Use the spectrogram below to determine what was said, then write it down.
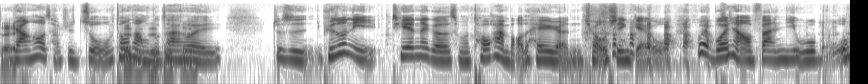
然后才去做。我通常不太会，就是比如说你贴那个什么偷汉堡的黑人球星给我，我也不会想要翻译，我我。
